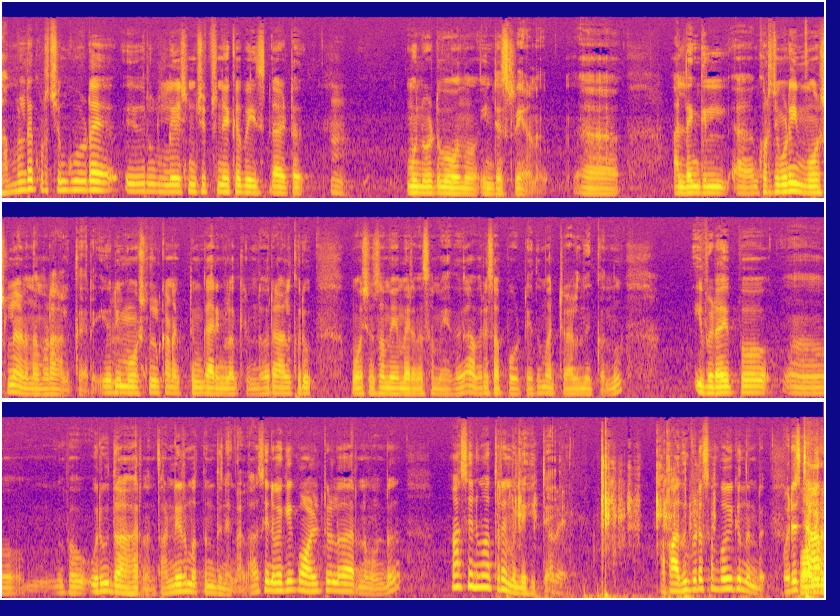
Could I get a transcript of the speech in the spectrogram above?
നമ്മളുടെ കുറച്ചും കൂടെ ഈ ഒരു റിലേഷൻഷിപ്സിനെയൊക്കെ ബേസ്ഡ് ആയിട്ട് മുന്നോട്ട് പോകുന്ന ഇൻഡസ്ട്രിയാണ് അല്ലെങ്കിൽ കുറച്ചും കൂടി ഇമോഷണലാണ് നമ്മുടെ ആൾക്കാർ. ഈ ഒരു ഇമോഷണൽ കണക്റ്റും കാര്യങ്ങളൊക്കെ ഉണ്ട്. ഒരാൾക്കൊരു മോശം സമയം വരുന്ന സമയത്ത് അവരെ സപ്പോർട്ട് ചെയ്ത് മറ്റൊരാൾ നിൽക്കുന്നു. ഇവിടെ ഇപ്പോൾ ഇപ്പോൾ ഒരു ഉദാഹരണം. തണ്ണീർമത്തൻ ദിനങ്ങൾ. ആ സിനിമയ്ക്ക് ക്വാളിറ്റി ഉള്ള കാരണം കൊണ്ട് ആ സിനിമ അത്രയും വലിയ അപ്പോൾ ഇവിടെ സംഭവിക്കുന്നുണ്ട്. ഒരു സ്റ്റാർ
